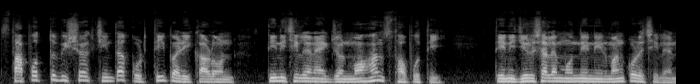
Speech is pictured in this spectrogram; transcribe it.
স্থাপত্য বিষয়ক চিন্তা করতেই পারি, কারণ তিনি ছিলেন একজন মহান স্থপতি। তিনি জেরুসালেম মন্দির নির্মাণ করেছিলেন।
